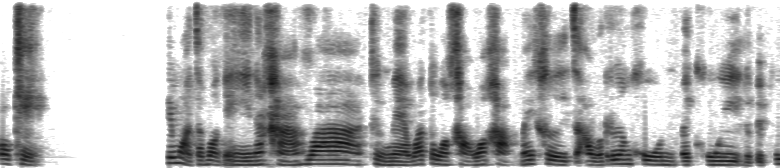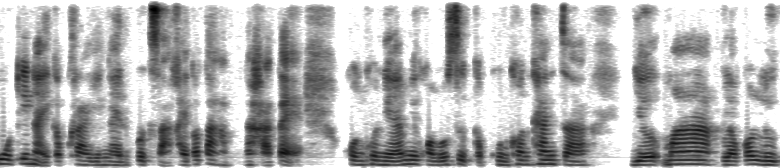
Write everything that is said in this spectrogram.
โอเค พี่หมอจะบอกอย่างนี้นะคะ ว่าถึงแม้ว่าตัวเขาอะค่ะ ไม่เคยจะเอาเรื่องคุณไปคุยหรือไปพูดที่ไหนกับใครยังไงหรือปรึกษาใครก็ตามนะคะ แต่คนคนนี้มีความรู้สึกกับคุณค่อนข้างจะเยอะมากแล้วก็ลึก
